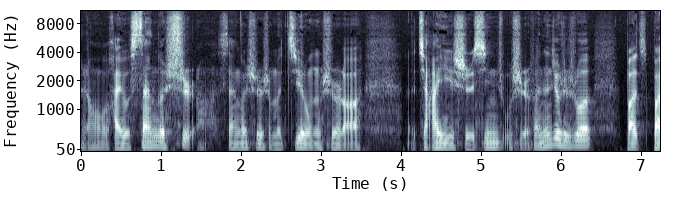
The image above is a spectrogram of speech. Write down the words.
然后还有三个市啊，三个市什么基隆市了，嘉义市、新竹市，反正就是说，把把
